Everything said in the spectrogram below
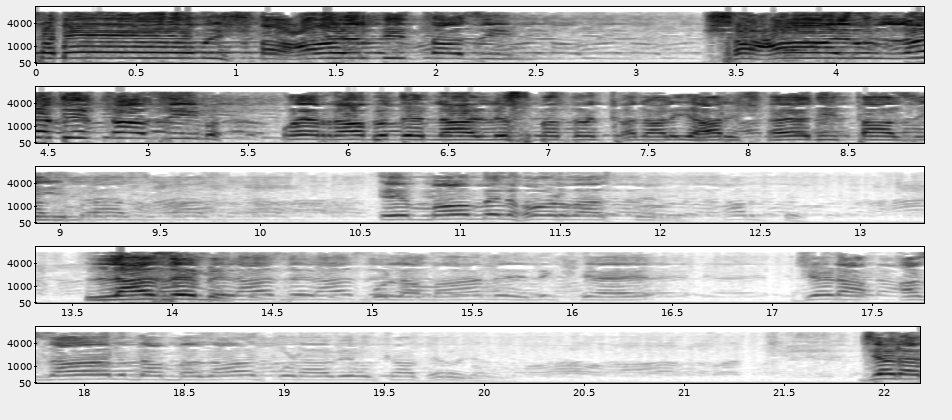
تمام شعائر دی تعظیم، شعائر اللہ دی تعظیم اوے رب دے نال نسبت رکھن والی ہر شے دی تعظیم۔ اے مومن ہون واسطے۔ لازم علماء نے لکھیا ہے جڑا اذان دا مذاق اڑاوے او کافر ہو جاندا جڑا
